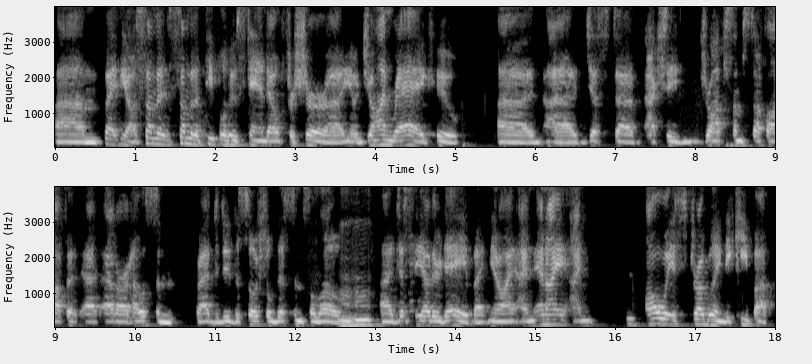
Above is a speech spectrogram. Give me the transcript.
Um, but you know, some of some of the people who stand out for sure, uh, you know, John Wragg, who uh, uh just uh, actually dropped some stuff off at, at, at, our house and had to do the social distance alone mm-hmm. Uh, just the other day. But you know, I, I and I I'm always struggling to keep up.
